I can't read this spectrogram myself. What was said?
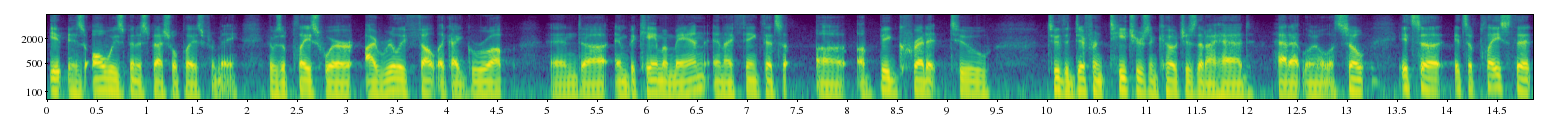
it has always been a special place for me. It was a place where I really felt like I grew up and uh, and became a man, and I think that's a, a, big credit to to the different teachers and coaches that I had had at Loyola. So it's a it's a place that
